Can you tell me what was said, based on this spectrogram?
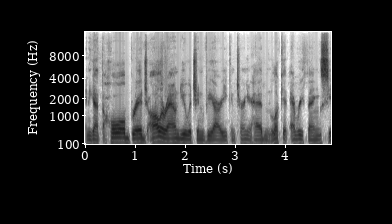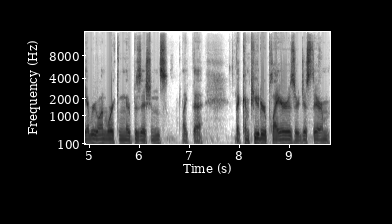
and you got the whole bridge all around you, which in VR you can turn your head and look at everything, see everyone working their positions. Like the the computer players are just there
